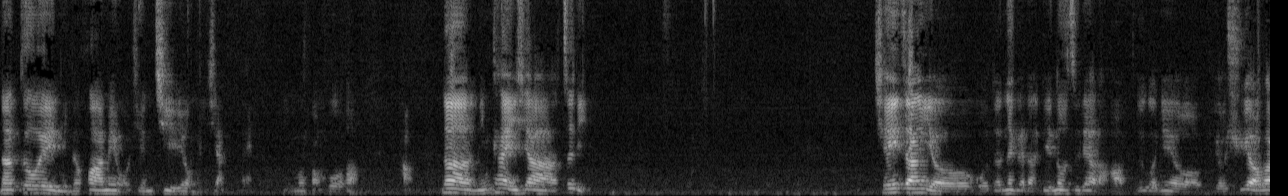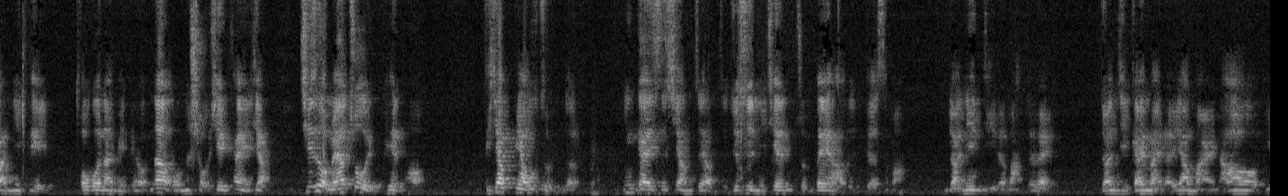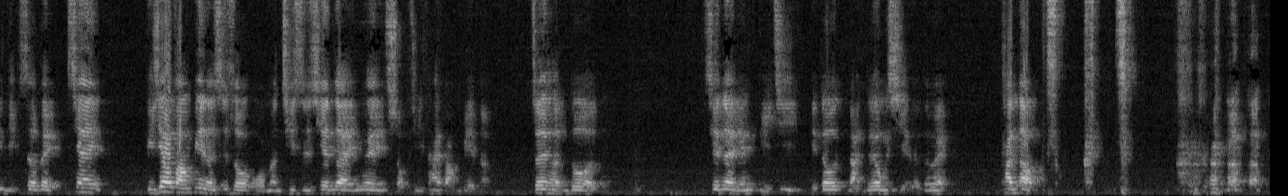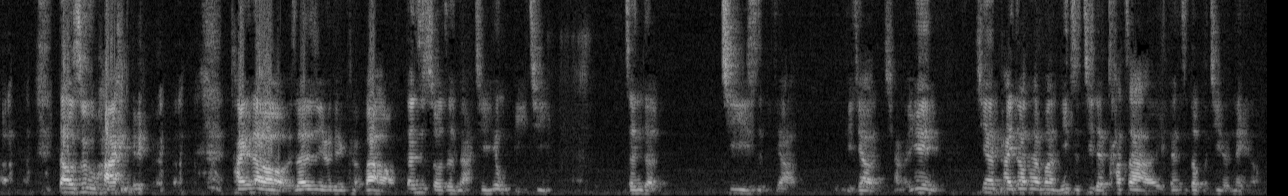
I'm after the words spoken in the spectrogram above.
那各位，你的画面我先借用一下，来，荧幕广播哈。好，那您看一下这里，前一张有我的那个的联络资料了哈。如果你有有需要的话，你可以透过那边联络。那我们首先看一下，其实我们要做影片哈，比较标准的应该是像这样子，就是你先准备好的你的什么软硬体了嘛，对不对？软体该买的要买，然后硬体设备现在。比较方便的是说，我们其实现在因为手机太方便了，所以很多人现在连笔记也都懒得用写了，对不对？看到 到处拍，拍到真是有点可怕哦。但是说真的，其实用笔记真的记忆是比较比较强的，因为现在拍照太慢，你只记得咔嚓而已，但是都不记得内容，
